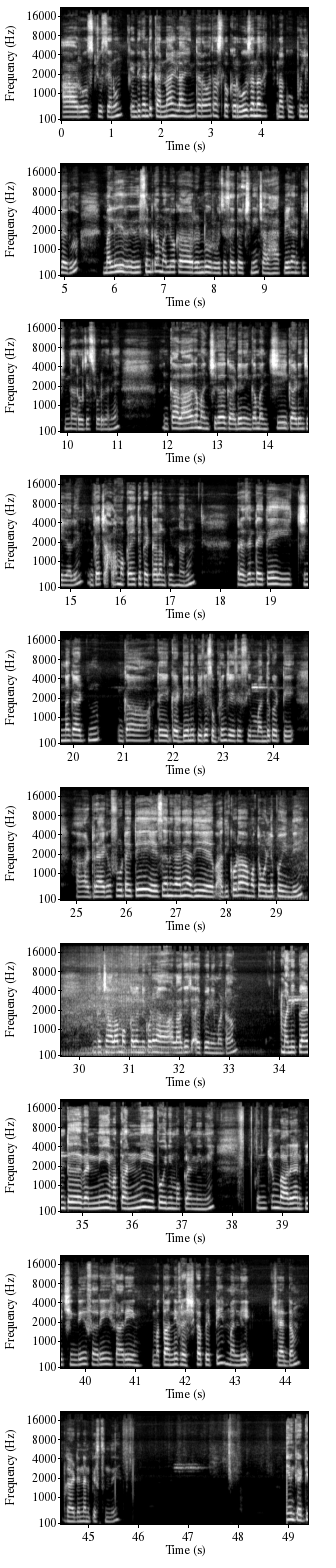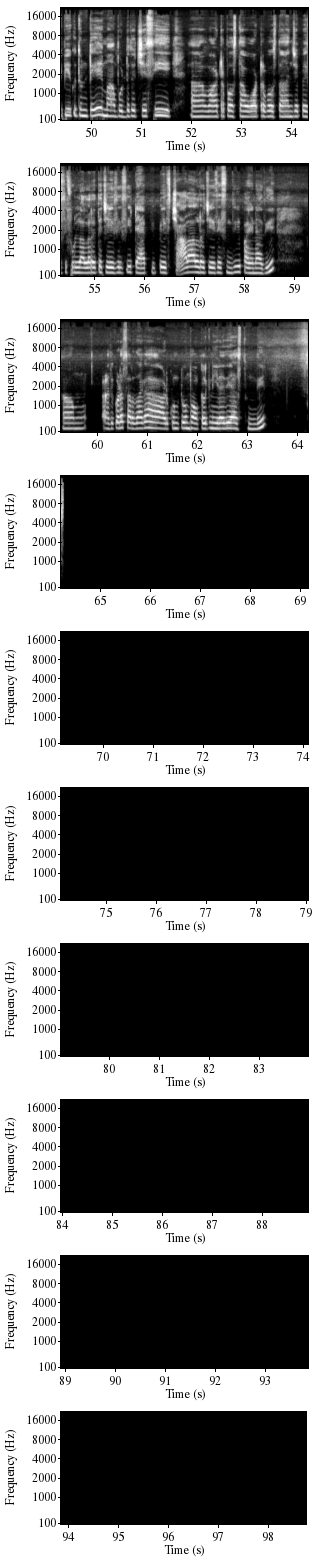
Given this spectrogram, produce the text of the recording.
ఆ రోజ్ చూశాను ఎందుకంటే కన్నా ఇలా అయిన తర్వాత అసలు ఒక రోజ్ అన్నది నాకు పూయలేదు. మళ్ళీ రీసెంట్‌గా మళ్ళీ ఒక రెండు రోజెస్ అయితే వచ్చినాయి. చాలా హ్యాపీగా అనిపించింది ఆ రోజెస్ చూడగానే. ఇంకా అలాగా మంచిగా గార్డెన్ ఇంకా మంచి గార్డెన్ చేయాలి. ఇంకా చాలా మొక్కలు అయితే పెట్టాలనుకుంటున్నాను. ప్రజెంట్ అయితే ఈ చిన్న గార్డెన్ ఇంకా అంటే గడ్డి అని పీకి శుభ్రం చేసేసి మందు కొట్టి డ్రాగన్ ఫ్రూట్ అయితే వేసాను కానీ అది అది కూడా మొత్తం ఒళ్ళిపోయింది ఇంకా చాలా మొక్కలన్నీ కూడా అలాగే అయిపోయినాయి అన్నమాట మనీ ప్లాంట్ ఇవన్నీ మొత్తం అన్నీ పోయినాయి మొక్కలన్నీని. కొంచెం బాధగా అనిపించింది. సరే ఈసారి మొత్తం అన్నీ ఫ్రెష్‌గా పెట్టి మళ్ళీ చేద్దాం గార్డెన్ అనిపిస్తుంది. నేను గడ్డి పీకుతుంటే మా బుడ్డది వచ్చేసి వాటర్ పోస్తా, వాటర్ పోస్తా అని చెప్పేసి ఫుల్ అల్లరైతే చేసేసి ట్యాప్ విప్పేసి చాలా అల్లరి చేసేసింది పైన అది. అది కూడా సరదాగా ఆడుకుంటూ మొక్కలకి నీరు అది వేస్తుంది.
